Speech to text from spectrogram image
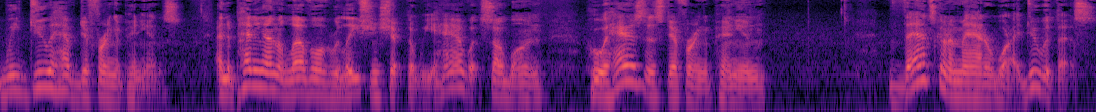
We do have differing opinions. And depending on the level of relationship that we have with someone who has this differing opinion, that's going to matter what I do with this.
